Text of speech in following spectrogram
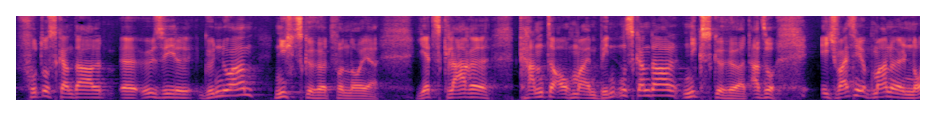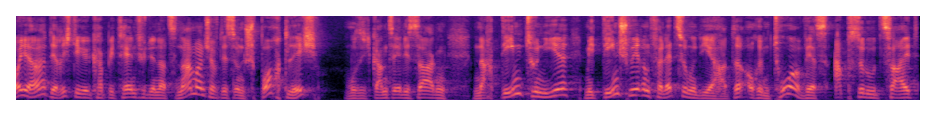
Fotoskandal äh, Özil Gündoğan, nichts gehört von Neuer. Jetzt klare Kante auch mal im Bindenskandal, nichts gehört. Also ich weiß nicht, ob Manuel Neuer der richtige Kapitän für die Nationalmannschaft Mannschaft ist und sportlich, muss ich ganz ehrlich sagen, nach dem Turnier mit den schweren Verletzungen, die er hatte, auch im Tor wäre es absolut Zeit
